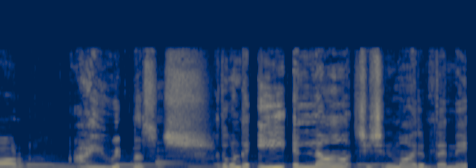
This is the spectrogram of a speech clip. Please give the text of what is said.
are eyewitnesses. അതുകൊണ്ട് ഈ എല്ലാ ശിഷ്യന്മാരും തന്നെ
